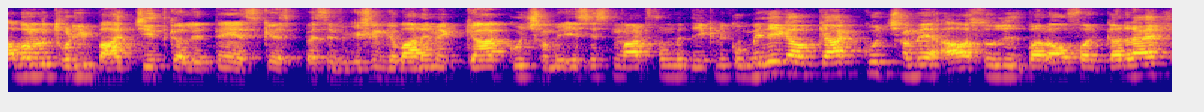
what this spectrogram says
अब हम लोग थोड़ी बातचीत कर लेते हैं इसके स्पेसिफिकेशन के बारे में, क्या कुछ हमें इस स्मार्टफ़ोन में देखने को मिलेगा और क्या कुछ हमें आसूस इस बार ऑफ़र कर रहा है।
